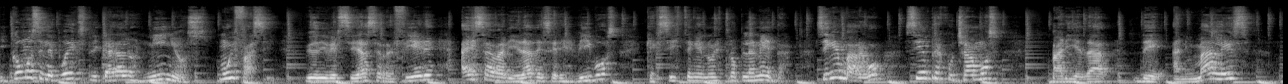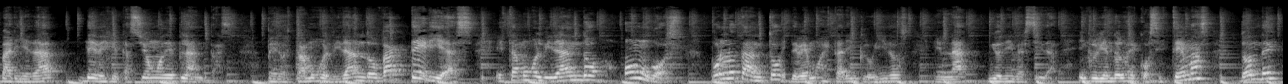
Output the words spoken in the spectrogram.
y cómo se le puede explicar a los niños. Muy fácil. Biodiversidad se refiere a esa variedad de seres vivos que existen en nuestro planeta. Sin embargo, siempre escuchamos variedad de animales, variedad de vegetación o de plantas. Pero estamos olvidando bacterias, estamos olvidando hongos. Por lo tanto, debemos estar incluidos en la biodiversidad, incluyendo los ecosistemas donde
